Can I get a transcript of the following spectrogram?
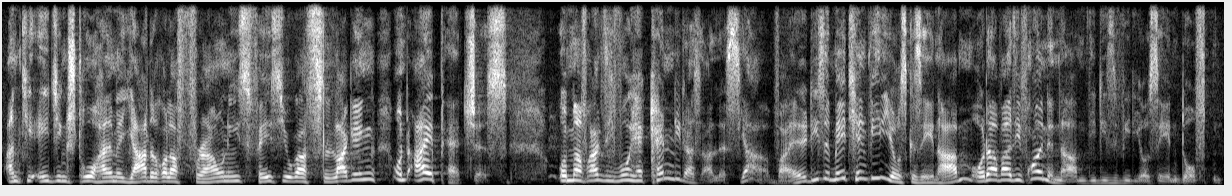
Anti-Aging, Strohhalme, Jaderoller, Frownies, Face Yoga, Slugging und Eye Patches. Und man fragt sich, woher kennen die das alles? Ja, weil diese Mädchen Videos gesehen haben oder weil sie Freundinnen haben, die diese Videos sehen durften.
